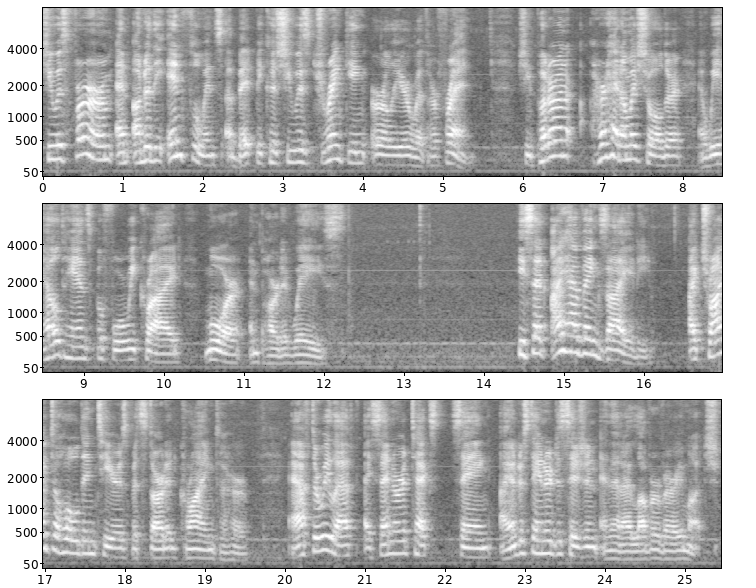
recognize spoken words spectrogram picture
She was firm and under the influence a bit because she was drinking earlier with her friend. She put her, on, her head on my shoulder, and we held hands before we cried more and parted ways. He said, I have anxiety. I tried to hold in tears but started crying to her. After we left, I sent her a text saying, I understand her decision and that I love her very much.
